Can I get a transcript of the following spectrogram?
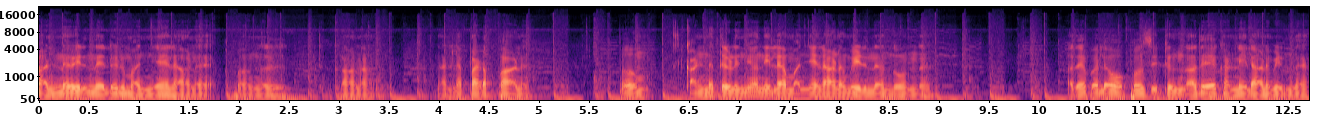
കണ്ണ് വരുന്നതിന്റെ ഒരു മഞ്ഞയിലാണ്. അപ്പോൾ നിങ്ങൾ കാണാം. നല്ല പടപ്പാണ്. അപ്പം കണ്ണ് തെളിഞ്ഞു വന്നില്ല മഞ്ഞയിലാണ് വരുന്നതെന്ന് തോന്നുന്നു. അതേപോലെ ഓപ്പോസിറ്റും അതേ കണ്ണിലാണ് വരുന്നത്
